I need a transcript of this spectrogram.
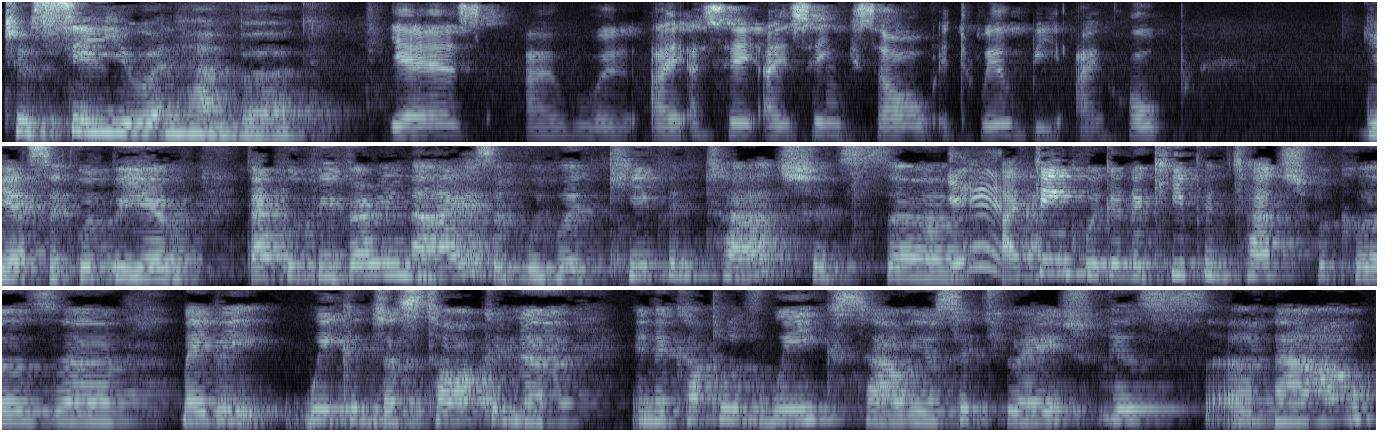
to see you in Hamburg. Yes, I will. I, I say I think so. It will be. I hope. Yes, it would be a, that would be very nice if we would keep in touch. It's uh, yeah. I think we're going to keep in touch because uh, maybe we can just talk in a in a couple of weeks how your situation is uh, now,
